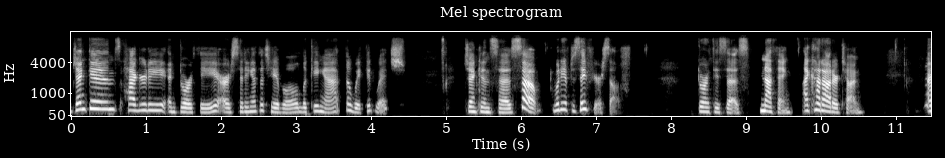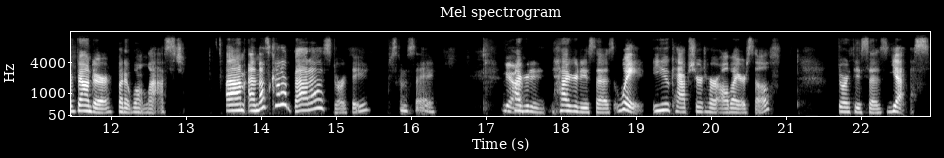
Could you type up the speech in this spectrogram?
Jenkins, Haggerty, and Dorothy are sitting at the table looking at the Wicked Witch. Jenkins says, So, what do you have to say for yourself? Dorothy says, Nothing. I cut out her tongue. I found her, but it won't last. Um, and that's kind of badass, Dorothy. Just gonna say. Yeah. Haggerty, Haggerty says, Wait, you captured her all by yourself? Dorothy says, Yes.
